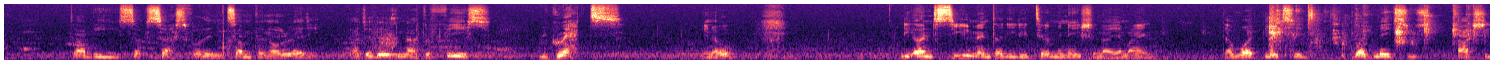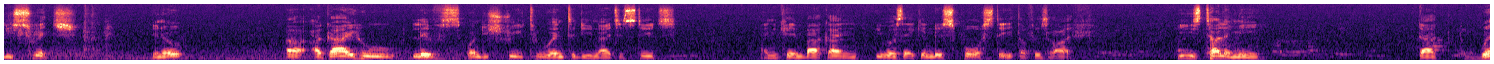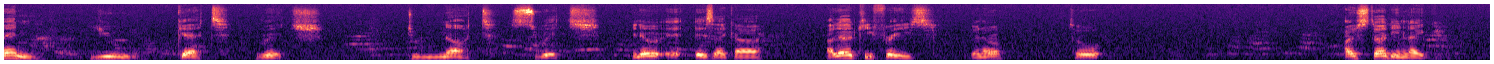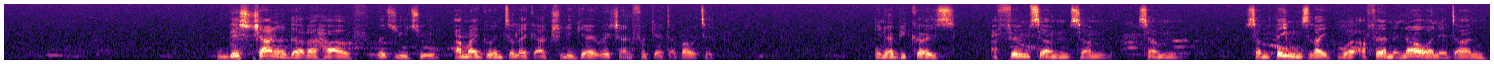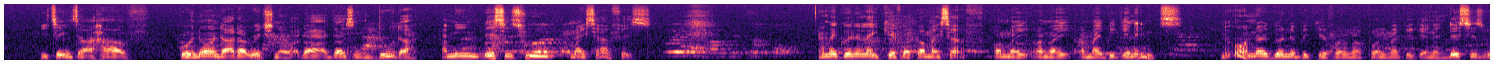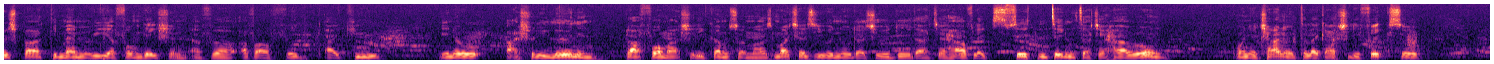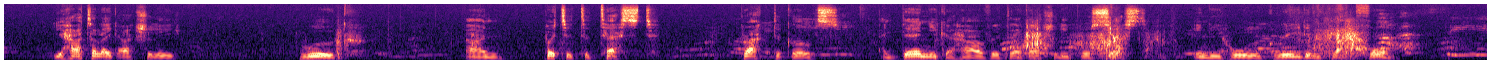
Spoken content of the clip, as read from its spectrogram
to be successful in something already. That it doesn't have to face regrets, you know? The unsealment or the determination of your mind. That what makes it, what makes you actually switch, you know? Uh, a guy who lives on the street who went to the United States and he came back and he was like in this poor state of his life. He's telling me that when you get rich, do not switch. You know, it, it's like a, a little key phrase, you know? So, I studying like this channel that I have with YouTube, am I going to like actually get rich and forget about it? You know, because I filmed some some some some things like what I'm filming now on it and the things I have going on that are rich now that doesn't do that. I mean, this is who myself is. Am I going to like give up on myself, on my on my on my beginnings? No, I'm not going to be giving up on my beginning. This is which part the memory, a foundation of uh, of our IQ, you know, actually learning platform actually comes from. As much as you know that you will do that, you have like certain things that you have wrong on your channel to like actually fix. So you have to like actually work and put it to test practicals and then you can have it like actually processed in the whole grading platform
